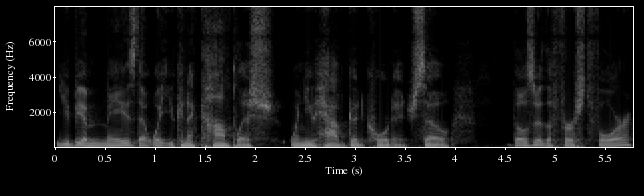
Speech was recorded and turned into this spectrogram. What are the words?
you'd be amazed at what you can accomplish when you have good cordage. So those are the first four.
